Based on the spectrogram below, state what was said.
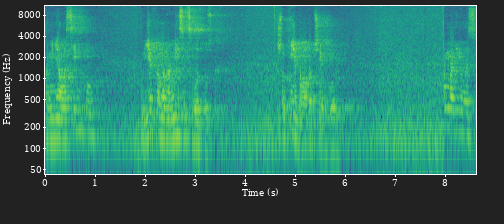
поменяла симку, уехала на месяц в отпуск, чтобы не было вообще в городе. Помолилась.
